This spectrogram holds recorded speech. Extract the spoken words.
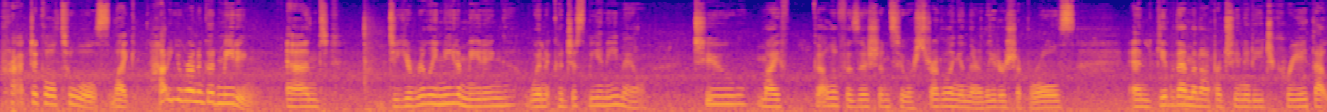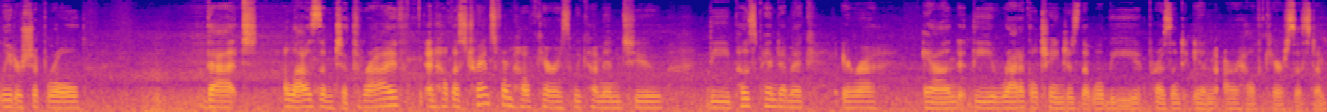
practical tools like how do you run a good meeting and do you really need a meeting when it could just be an email to my fellow physicians who are struggling in their leadership roles and give them an opportunity to create that leadership role that allows them to thrive and help us transform healthcare as we come into the post pandemic era and the radical changes that will be present in our healthcare system.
